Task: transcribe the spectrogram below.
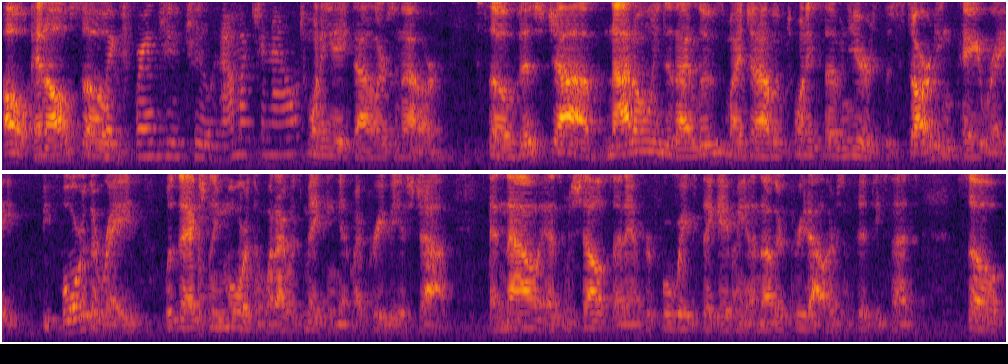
Oh, and also Which brings you to how much an hour? twenty-eight dollars an hour. So this job, not only did I lose my job of twenty-seven years, the starting pay rate before the raise was actually more than what I was making at my previous job. And now, as Michelle said, after four weeks, they gave me another three dollars and fifty cents. So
